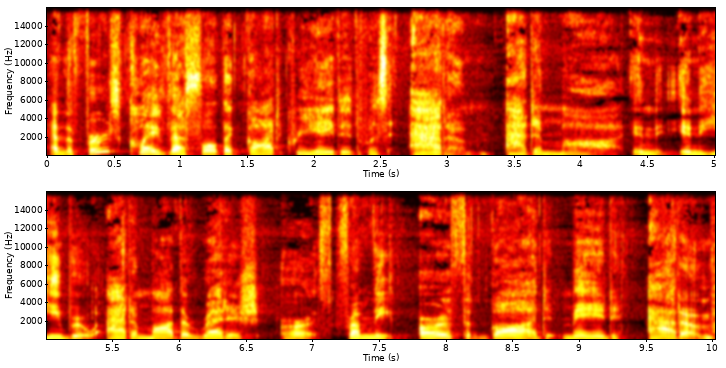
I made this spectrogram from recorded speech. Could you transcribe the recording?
And the first clay vessel that God created was Adam, Adamah in, in Hebrew, Adamah, the reddish earth. From the earth, God made Adam.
